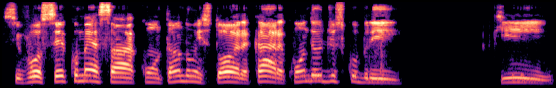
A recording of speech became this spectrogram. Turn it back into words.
Se você começar contando uma história, cara, quando eu descobri que.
